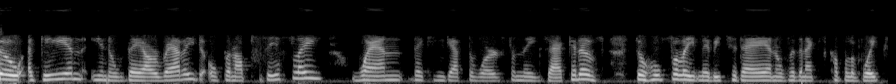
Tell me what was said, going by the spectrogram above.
So again, you know, they are ready to open up safely when they can get the word from the executive. So hopefully maybe today and over the next couple of weeks,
